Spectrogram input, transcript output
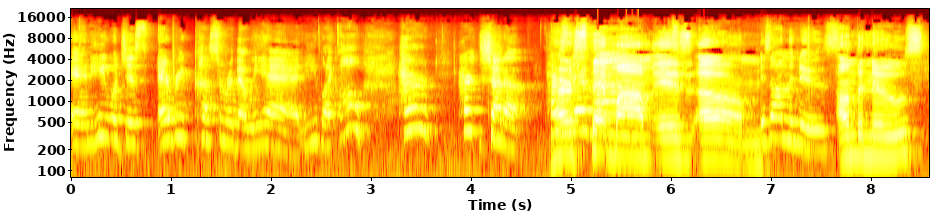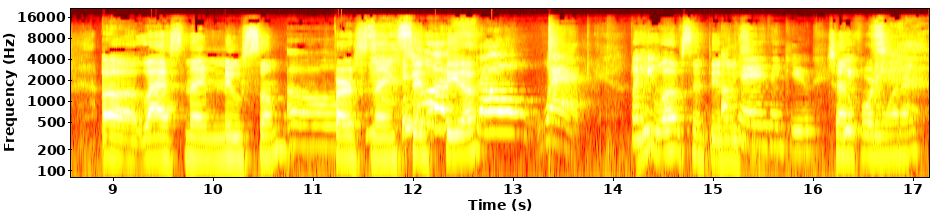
And he would just every customer that we had, he'd be like, oh, her, her, shut up. Her stepmom is um is on the news. on the news. Uh, last name Newsom. Oh. First name Cynthia. are so whack. But we he love Cynthia Newsom. Okay, thank you. Channel 41A.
